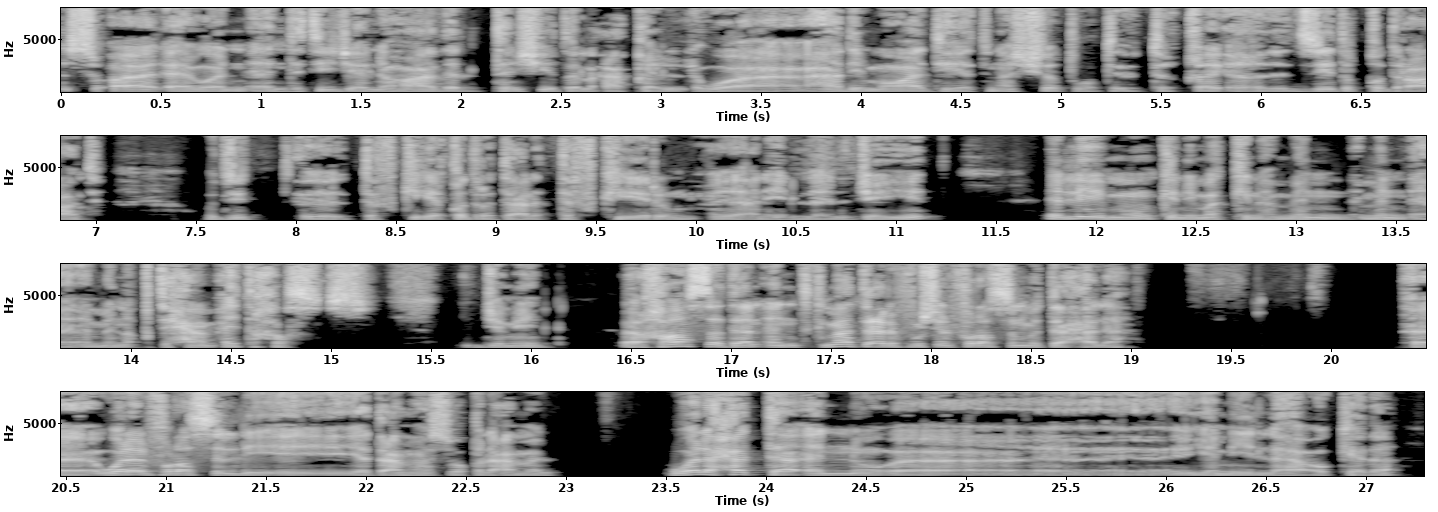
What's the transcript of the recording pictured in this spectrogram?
السؤال هو النتيجة أنه هذا التنشيط العقل وهذه المواد هي تنشط وتزيد القدرات وتزيد تفكير قدرته على التفكير يعني الجيد اللي ممكن يمكنه من من من اقتحام أي تخصص. جميل. خاصة أنت ما تعرف وش الفرص المتاحة له ولا الفرص اللي يدعمها سوق العمل ولا حتى إنه يميل لها أو كذا. آه،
